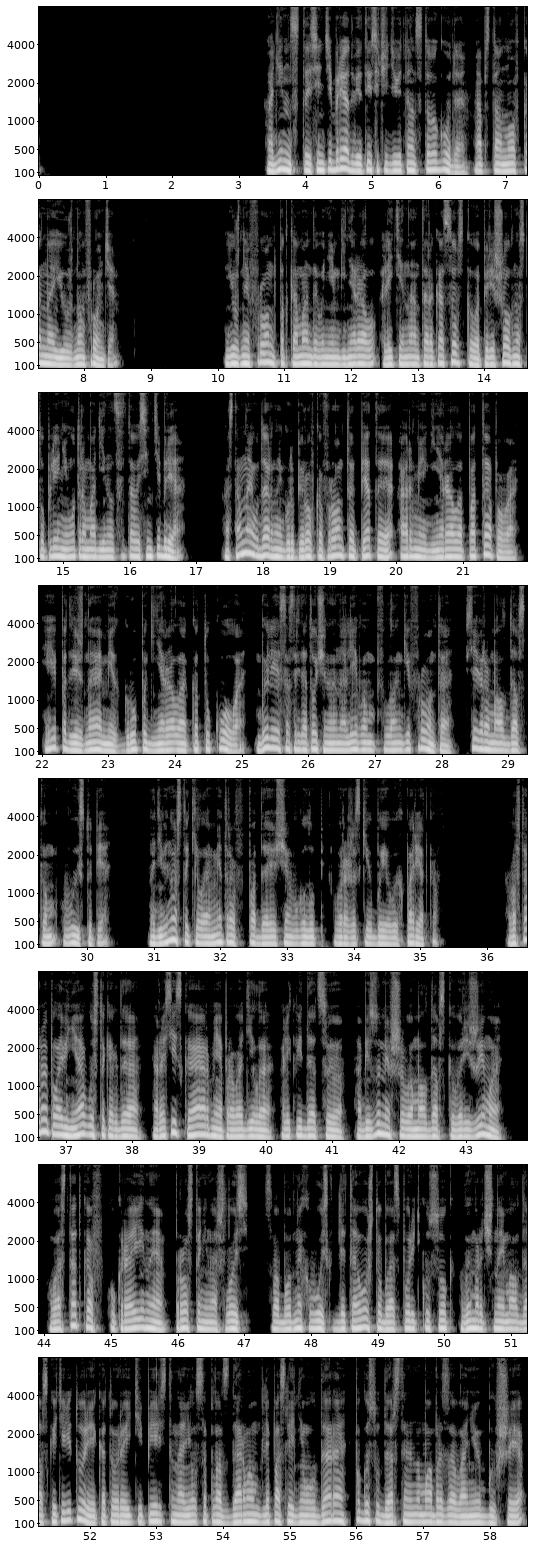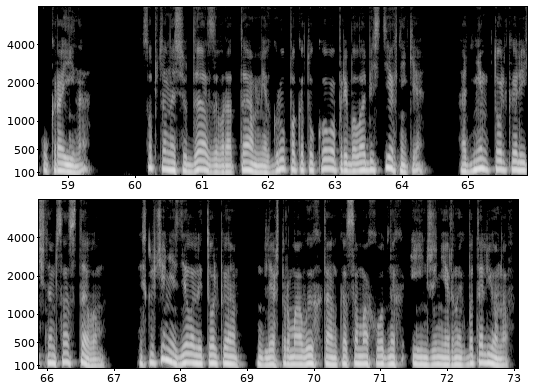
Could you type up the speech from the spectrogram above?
11 сентября 2019 года. Обстановка на Южном фронте. Южный фронт под командованием генерал-лейтенанта Рокоссовского перешел в наступление утром 11 сентября. Основная ударная группировка фронта 5-я армия генерала Потапова и подвижная мехгруппа генерала Катукова были сосредоточены на левом фланге фронта в северо-молдавском выступе, на 90 километров впадающем вглубь вражеских боевых порядков. Во второй половине августа, когда российская армия проводила ликвидацию обезумевшего молдавского режима, у остатков Украины просто не нашлось свободных войск для того, чтобы оспорить кусок выморочной молдавской территории, который теперь становился плацдармом для последнего удара по государственному образованию бывшая Украина. Собственно, сюда, за врата, мехгруппа Катукова прибыла без техники, одним только личным составом. Исключение сделали только для штурмовых танкосамоходных и инженерных батальонов.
